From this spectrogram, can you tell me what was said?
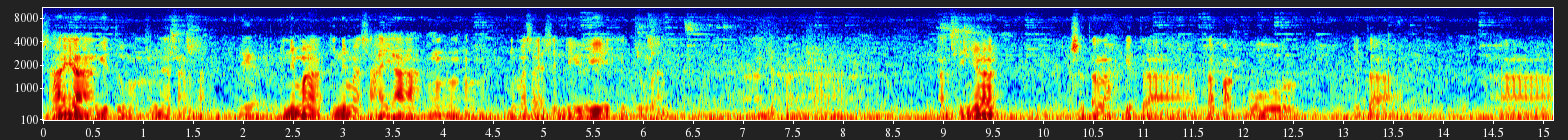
saya gitu maksudnya sampai Iya, iya. ini mah ini mah saya Hmm, hmm, hmm. ini mah saya sendiri gitu kan lanjut pak Nah, artinya setelah kita tapakur kita uh,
